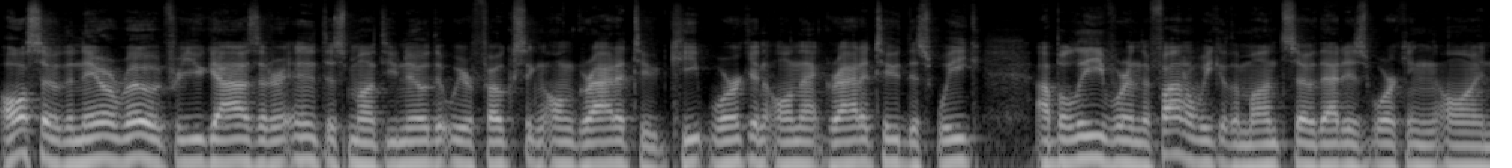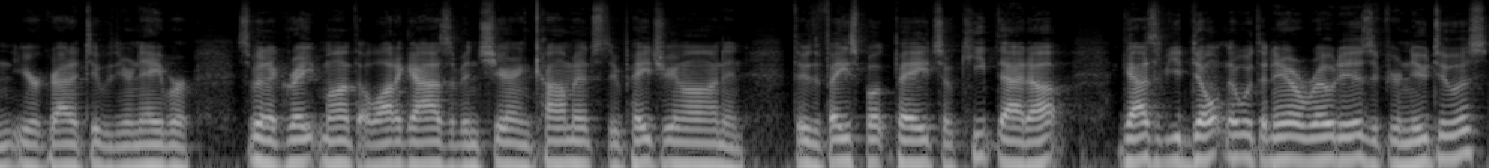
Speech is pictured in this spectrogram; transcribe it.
Also, the narrow road for you guys that are in it this month, you know that we are focusing on gratitude. Keep working on that gratitude this week. I believe we're in the final week of the month, so that is working on your gratitude with your neighbor. It's been a great month. A lot of guys have been sharing comments through Patreon and through the Facebook page, so keep that up. Guys, if you don't know what the narrow road is, if you're new to us,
